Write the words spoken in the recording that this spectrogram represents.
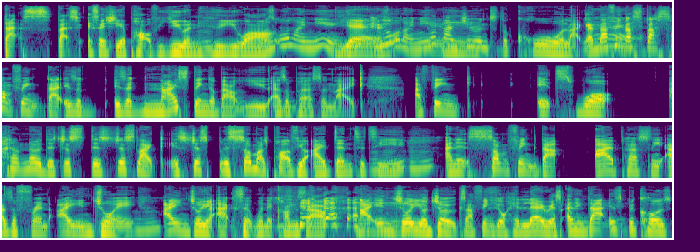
that's that's essentially a part of you and mm. who you are. That's all I knew. Yeah. That's You're- all I knew. You're Nigerian to the core, like, and I think that's that's something that is a is a nice thing about you as a person. Like, I think it's what I don't know. There's just there's just like it's just there's so much part of your identity, mm-hmm, mm-hmm. and it's something that. I personally, as a friend, I enjoy. Mm-hmm. I enjoy your accent when it comes out. I enjoy your jokes. I think you're hilarious, and that is because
